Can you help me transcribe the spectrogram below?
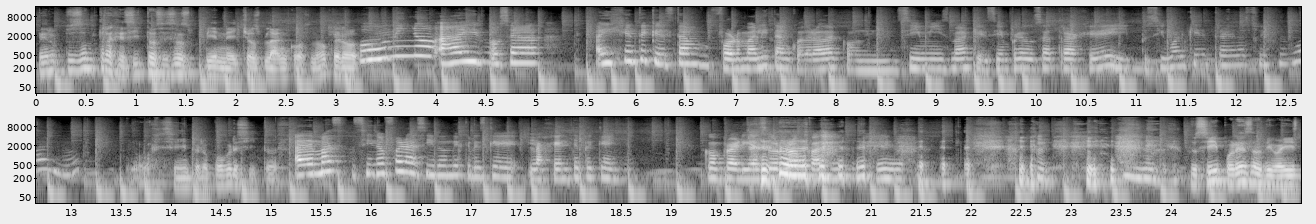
Pero pues son trajecitos esos bien hechos blancos, ¿no? Pero O un niño, ay, o sea, hay gente que es tan formal y tan cuadrada con sí misma que siempre usa traje y pues igual quiere traer a su hijo igual, ¿no? Uy, sí, pero pobrecitos. Además, si no fuera así, ¿dónde crees que la gente pequeña compraría su ropa? Pues sí, por eso digo ahí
